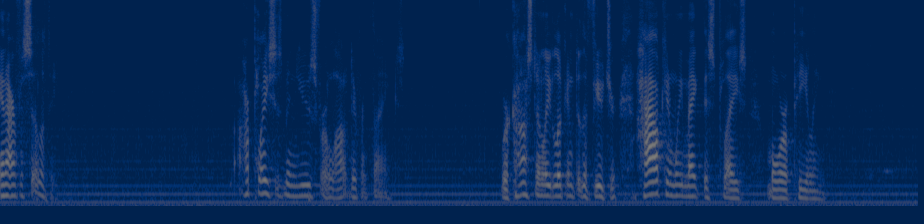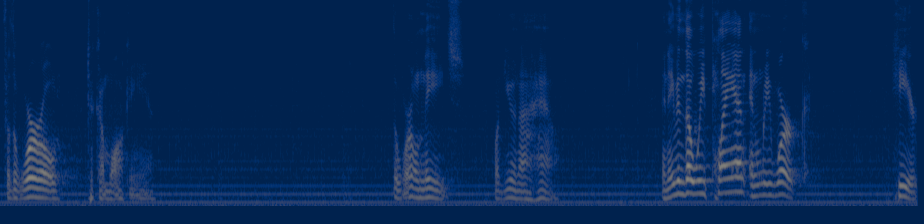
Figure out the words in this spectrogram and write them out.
in our facility. Our place has been used for a lot of different things. We're constantly looking to the future. How can we make this place more appealing for the world to come walking in? The world needs what you and I have. And even though we plan and we work here,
